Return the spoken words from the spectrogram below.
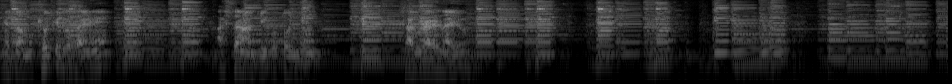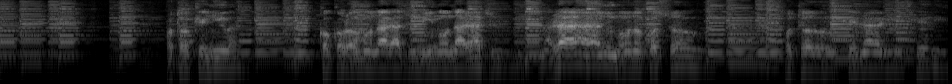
皆さんも気をつけてくださいね。明日なんていうことに探られないように。仏には心もならず身もならずならぬものこそ仏なりけり。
